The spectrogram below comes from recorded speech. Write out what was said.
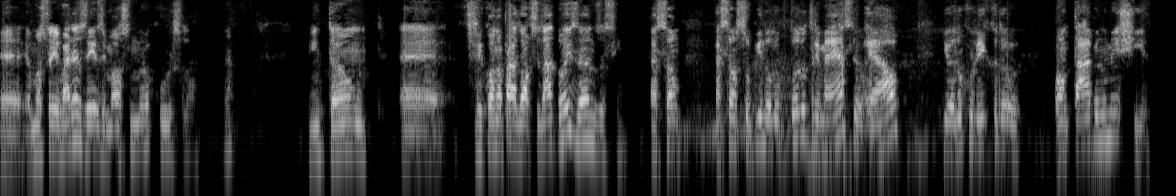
É, eu mostrei várias vezes e mostro no meu curso lá. Né? Então, é, ficou no paradoxo lá dois anos, assim. Ação, ação subindo o lucro todo trimestre, o real, e o lucro líquido contábil não mexia.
